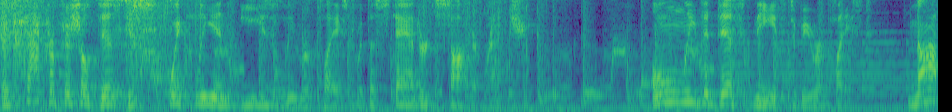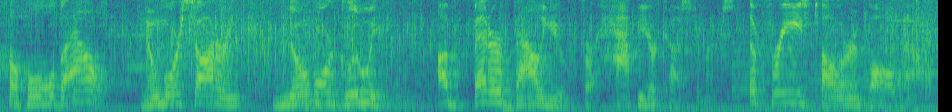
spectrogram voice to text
The sacrificial disc is quickly and easily replaced with a standard socket wrench. Only the disc needs to be replaced, not the whole valve. No more soldering, no more gluing. A better value for happier customers. The freeze tolerant ball valve.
